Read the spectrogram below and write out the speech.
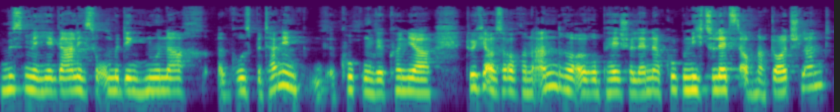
müssen wir hier gar nicht so unbedingt nur nach Großbritannien gucken. Wir können ja durchaus auch in andere europäische Länder gucken, nicht zuletzt auch nach Deutschland,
